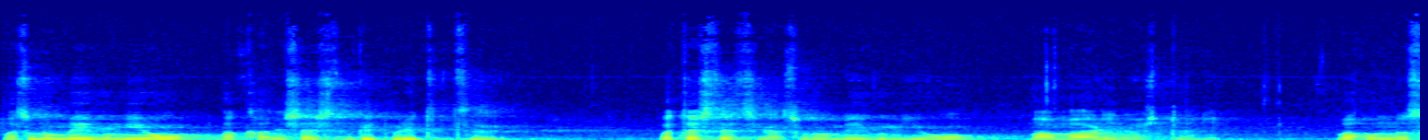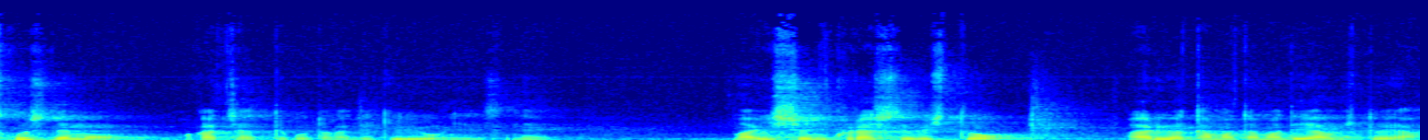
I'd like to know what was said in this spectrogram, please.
まあ、その恵みを、まあ、感謝して受け取りつつ私たちがその恵みを、まあ、周りの人に、まあ、ほんの少しでも分かっちゃってことができるようにですね、まあ、一緒に暮らしてる人あるいはたまたま出会う人や、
